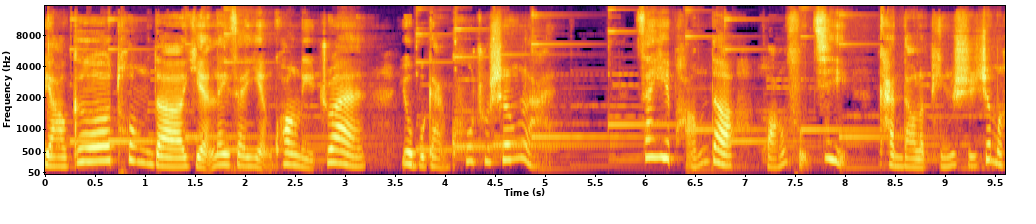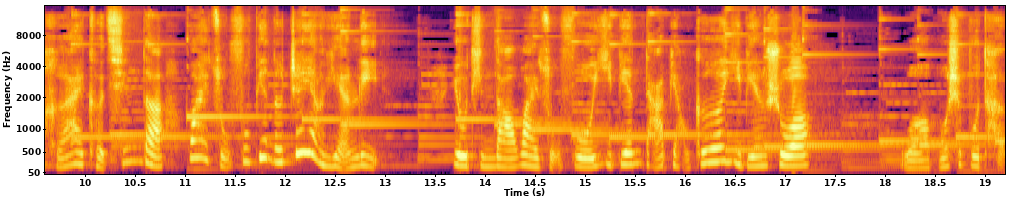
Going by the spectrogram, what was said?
表哥痛得眼泪在眼眶里转，又不敢哭出声来。在一旁的皇甫季看到了平时这么和蔼可亲的外祖父变得这样严厉，又听到外祖父一边打表哥一边说：“我不是不疼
